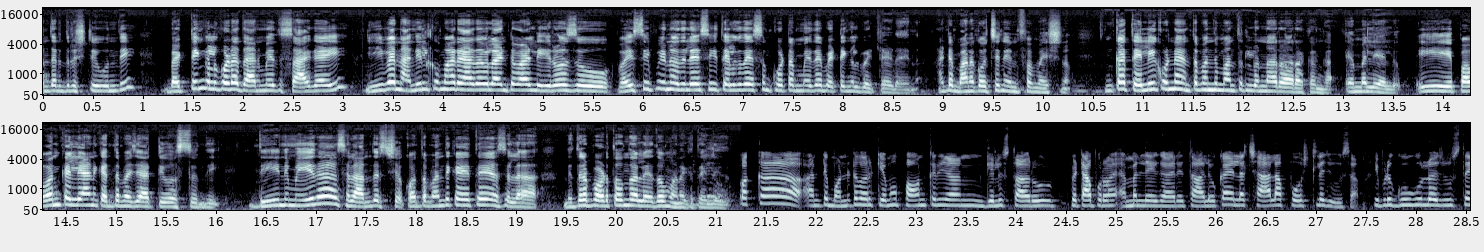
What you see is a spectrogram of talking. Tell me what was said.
అందరి దృష్టి ఉంది. బెట్టింగ్లు కూడా దాని మీద సాగాయి. ఈవెన్ అనిల్ కుమార్ యాదవ్ లాంటి వాళ్ళు ఈరోజు వైసీపీని వదిలేసి తెలుగుదేశం కూటమి మీదే బెట్టింగ్లు పెట్టాడు ఆయన. అంటే మనకు వచ్చిన ఇన్ఫర్మేషన్ ఇంకా తెలియకుండా ఎంతమంది మంత్రులు ఉన్నారో ఆ రకంగా ఎమ్మెల్యేలు. ఈ పవన్ కళ్యాణ్కి ఎంత మెజార్టీ వస్తుంది? దీని మీద అసలు అందరు కొంతమందికి అయితే అసలు నిద్ర పడుతుందో లేదో మనకు తెలియదు పక్క అంటే మొన్నటి వరకు ఏమో పవన్ కళ్యాణ్ గెలుస్తారు పిఠాపురం ఎమ్మెల్యే గారి తాలూకా ఇలా చాలా పోస్టులే చూసాం. ఇప్పుడు గూగుల్లో చూస్తే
